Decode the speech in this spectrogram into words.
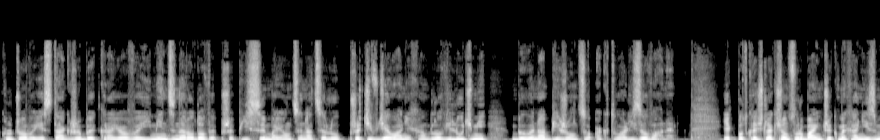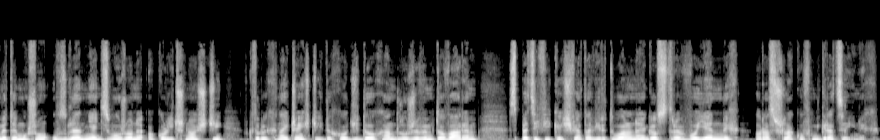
Kluczowe jest także, by krajowe i międzynarodowe przepisy mające na celu przeciwdziałanie handlowi ludźmi były na bieżąco aktualizowane. Jak podkreśla ksiądz Urbańczyk, mechanizmy te muszą uwzględniać złożone okoliczności, w których najczęściej dochodzi do handlu żywym towarem, specyfikę świata wirtualnego, stref wojennych oraz szlaków migracyjnych.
